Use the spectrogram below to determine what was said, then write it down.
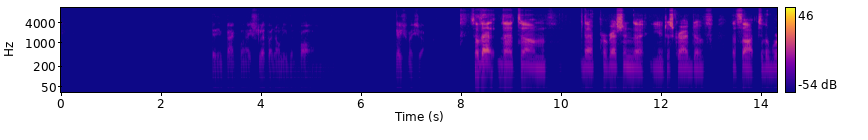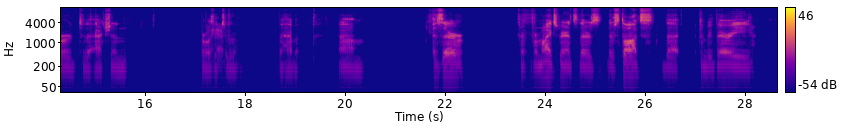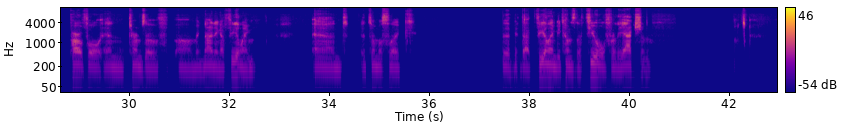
And in fact, when I slip, I don't even fall. Catch myself. So that that um that progression that you described of the thought to the word to the action? Or was The it habit. to the habit? Um is there fr- from my experience there's there's thoughts that can be very powerful in terms of um, igniting a feeling. And it's almost like that that feeling becomes the fuel for the action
